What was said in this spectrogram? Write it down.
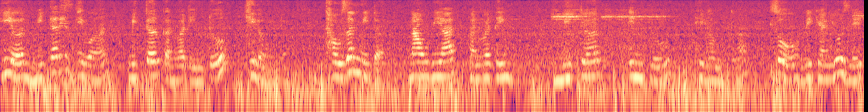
Here meter is given. Meter convert into kilometer. Thousand meter now we are converting meter into kilometer so we can use it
